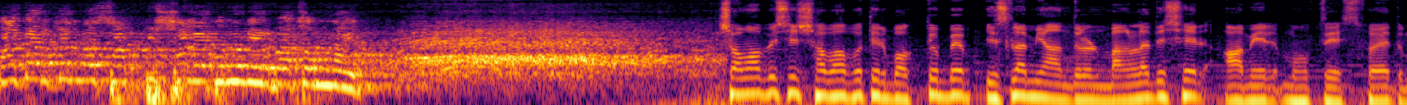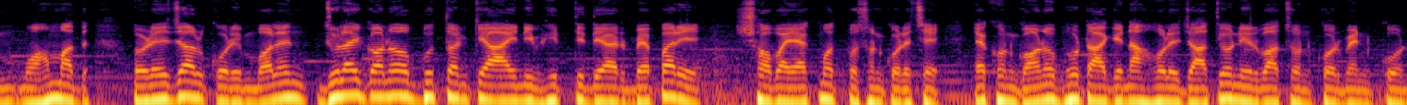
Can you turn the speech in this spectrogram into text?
তাদের জন্য ছাব্বিশ সালে কোনো নির্বাচন নাই। সমাবেশের সভাপতির বক্তব্যে ইসলামী আন্দোলন বাংলাদেশের আমির মুফতি সৈয়দ মোহাম্মদ রেজাউল করিম বলেন, জুলাই গণ অভ্যুত্থানকে আইনি ভিত্তি দেওয়ার ব্যাপারে সবাই একমত পোষণ করেছে। এখন গণভোট আগে না হলে জাতীয় নির্বাচন করবেন কোন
